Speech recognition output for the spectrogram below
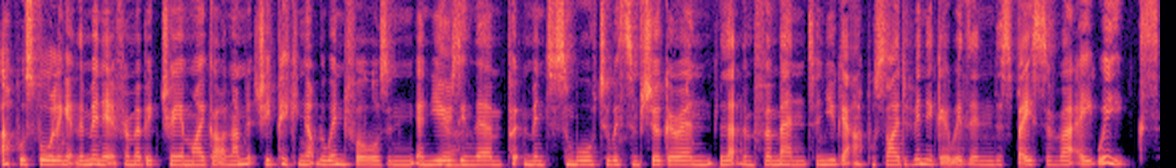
apples falling at the minute from a big tree in my garden. I'm literally picking up the windfalls and, and using yeah. them, put them into some water with some sugar and let them ferment. And you get apple cider vinegar within the space of about eight weeks.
